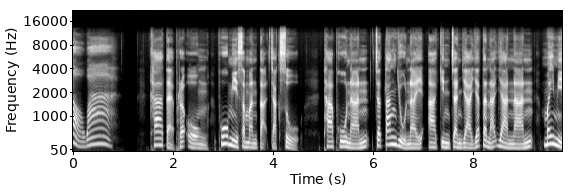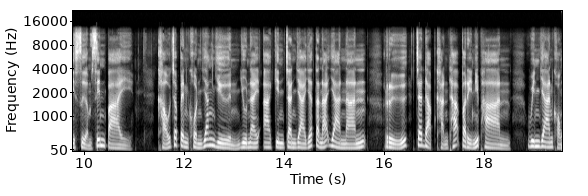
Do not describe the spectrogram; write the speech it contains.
ต่อว่า ข้าแต่พระองค์ผู้มีสมันตะจักสุถ้าผู้นั้นจะตั้งอยู่ในอากินจัญญายตนะญาณนนั้นไม่มีเสื่อมสิ้นไป เขาจะเป็นคนยั่งยืนอยู่ในอากินจัญญายตนะญาณนนั้น หรือจะดับขันธปรินิพพาน วิญญาณของ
